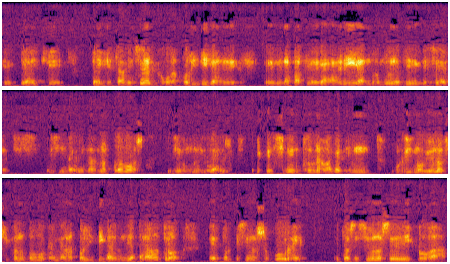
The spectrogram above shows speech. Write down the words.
que hay que hay que establecer, como las políticas de, la parte de ganadería, en donde uno tiene que ser, es no, podemos, el crecimiento de una vaca tiene un, ritmo biológico, no podemos cambiar las políticas de un día para otro, eh, porque se nos ocurre. Entonces, si uno se dedicó a,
